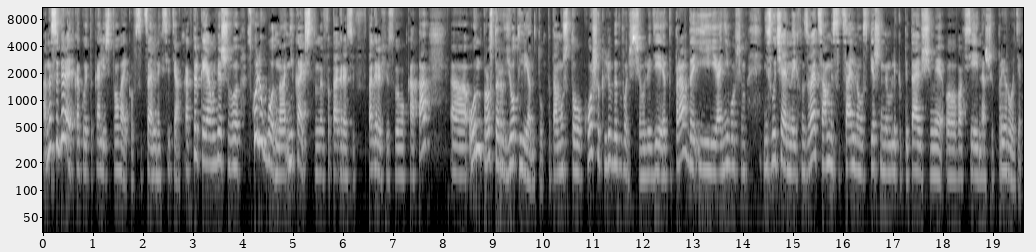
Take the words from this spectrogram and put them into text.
она собирает какое-то количество лайков в социальных сетях. Как только я вывешиваю сколь угодно некачественную фотографию, фотографию своего кота, э, он просто рвет ленту, потому что кошек любят больше, чем людей. Это правда, и они, в общем, не случайно их называют самыми социально успешными млекопитающими э, во всей нашей природе.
